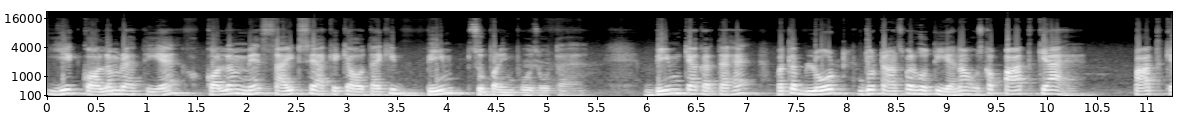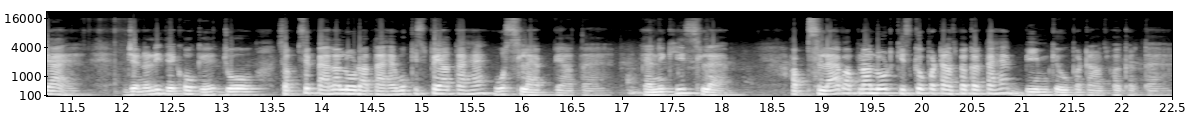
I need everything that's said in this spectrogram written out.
ये कॉलम रहती है कॉलम में साइड से आके क्या होता है कि बीम सुपर इम्पोज होता है। बीम क्या करता है? मतलब लोड जो ट्रांसफ़र होती है ना, उसका पाथ क्या है? पाथ क्या है? जनरली देखोगे, जो सबसे पहला लोड आता है, वो किस पे आता है? वो स्लैब पे आता है, यानी कि स्लैब अब स्लैब अपना लोड किसके ऊपर ट्रांसफ़र करता है? बीम के ऊपर ट्रांसफ़र करता है।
